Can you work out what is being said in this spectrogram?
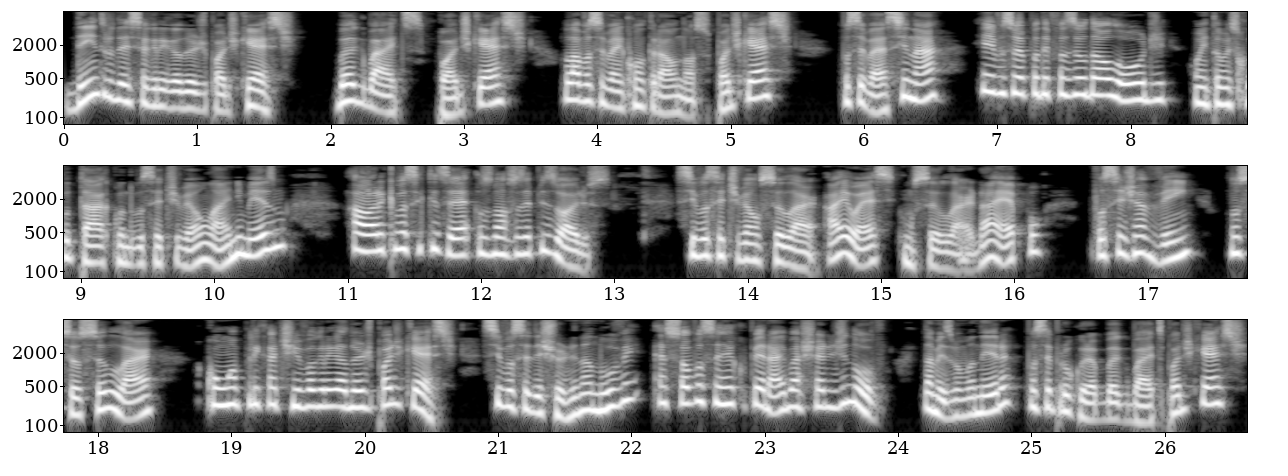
dentro desse agregador de podcast Bug Bites Podcast. Lá você vai encontrar o nosso podcast, você vai assinar e aí você vai poder fazer o download ou então escutar quando você estiver online mesmo, a hora que você quiser os nossos episódios. Se você tiver um celular iOS, um celular da Apple, você já vem no seu celular com um aplicativo agregador de podcast. Se você deixou ele na nuvem, é só você recuperar e baixar ele de novo. Da mesma maneira, você procura Bug Bites Podcast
